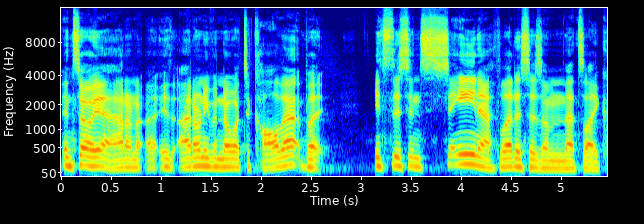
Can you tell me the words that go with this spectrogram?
and so yeah, I don't know. I don't even know what to call that, but it's this insane athleticism that's like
